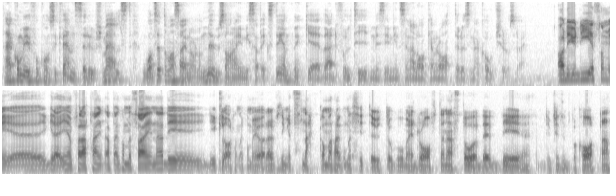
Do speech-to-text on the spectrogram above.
det här kommer ju få konsekvenser hur som helst. Oavsett om man signar honom nu så har han ju missat extremt mycket värdefull tid med, sin, sina lagkamrater och sina coacher och sådär. Ja, det är ju det som är eh, grejen. För att han, att han kommer signa, det, det är klart att han kommer göra. Det finns inget snack om att han kommer sitta ut och gå med i draften nästa år. Det, det, det finns inte på kartan.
